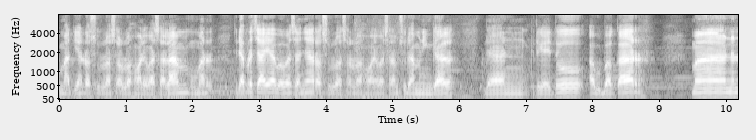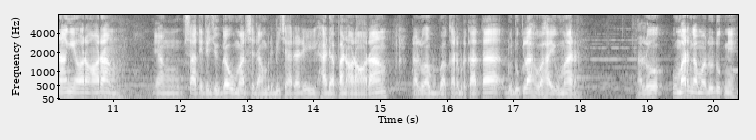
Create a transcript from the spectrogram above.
kematian Rasulullah SAW. Umar tidak percaya bahwasanya Rasulullah SAW sudah meninggal dan ketika itu Abu Bakar menenangi orang-orang. Yang saat itu juga Umar sedang berbicara di hadapan orang-orang. Lalu Abu Bakar berkata duduklah wahai Umar. Lalu Umar nggak mau duduk nih.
